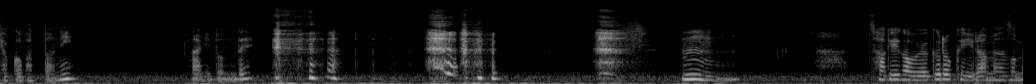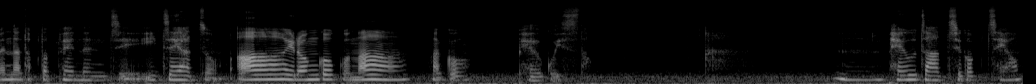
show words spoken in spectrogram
겪어봤더니 아니던데? 음, 자기가 왜 그렇게 일하면서 맨날 답답해했는지 이제야 좀, 아, 이런 거구나 하고 배우고 있어. 음, 배우자 직업 체험?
